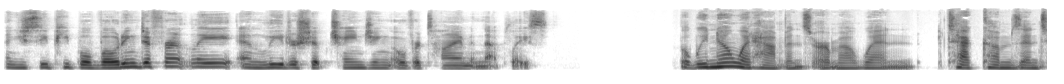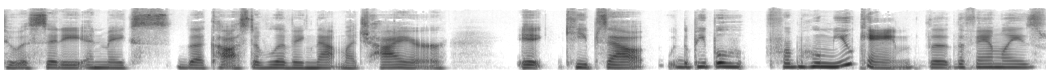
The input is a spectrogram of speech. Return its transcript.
and you see people voting differently and leadership changing over time in that place but we know what happens, Irma, when tech comes into a city and makes the cost of living that much higher. It keeps out the people from whom you came, the, the families.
